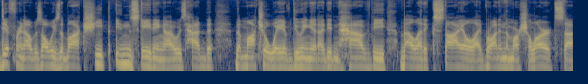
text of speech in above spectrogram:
different. I was always the black sheep in skating. I always had the, the macho way of doing it. I didn't have the balletic style. I brought in the martial arts. Uh,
